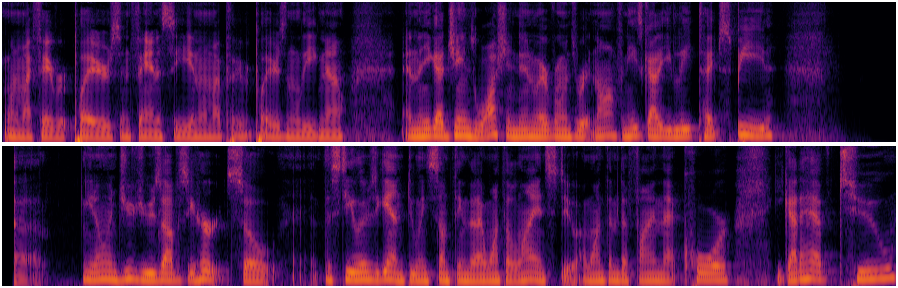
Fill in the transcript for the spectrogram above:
one of my favorite players in fantasy and one of my favorite players in the league now. And then you got James Washington, who everyone's written off, and he's got elite type speed. Uh, you know, and Juju's obviously hurt. So the Steelers, again, doing something that I want the Lions to do. I want them to find that core. You got to have two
